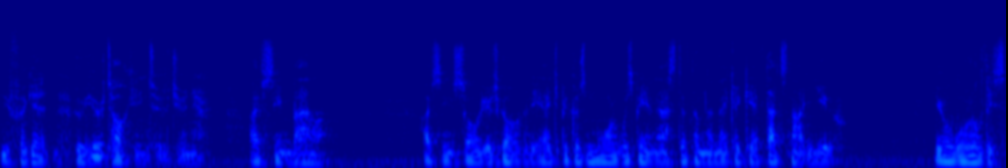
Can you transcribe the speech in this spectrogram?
You forget who you're talking to, Junior. I've seen battle. I've seen soldiers go over the edge because more was being asked of them than they could give. That's not you. Your world is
